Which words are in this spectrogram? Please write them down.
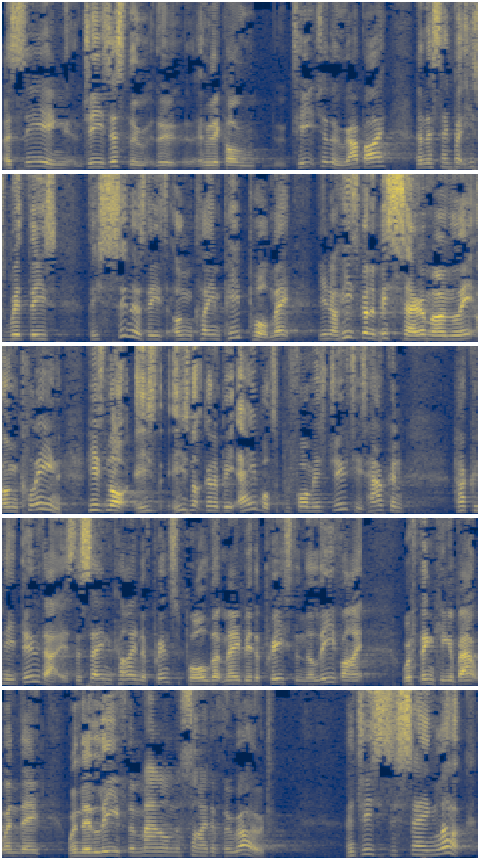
are seeing Jesus, the, the, who they call teacher, the rabbi, and they're saying, but he's with these, these sinners, these unclean people. May, you know, he's going to be ceremonially unclean. He's not, he's, he's not going to be able to perform his duties. How can, how can he do that? It's the same kind of principle that maybe the priest and the Levite were thinking about when they, when they leave the man on the side of the road. And Jesus is saying, look,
